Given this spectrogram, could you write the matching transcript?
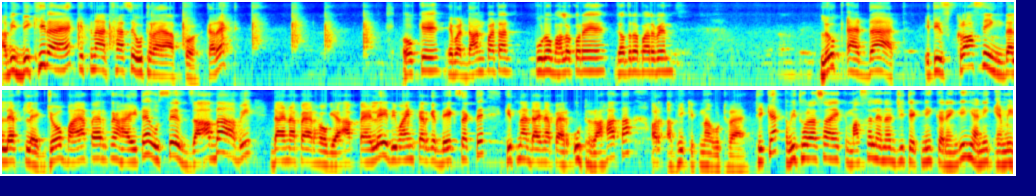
अभी दिख ही रहा है कितना अच्छा से उठ रहा है आपको करेक्ट ওকে এবার ডান পাটা পুরো ভালো করে যতটা পারবেন look at that it is crossing the left leg जो बाया पैर का हाइट है, उससे ज़्यादा अभी डायना पैर हो गया। आप पहले ही रिवाइंड करके देख सकते कितना डायना पैर उठ रहा था और अभी कितना उठ रहा है। ठीक है? अभी थोड़ा सा एक मसल एनर्जी टेक्निक करेंगे, यानी एम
